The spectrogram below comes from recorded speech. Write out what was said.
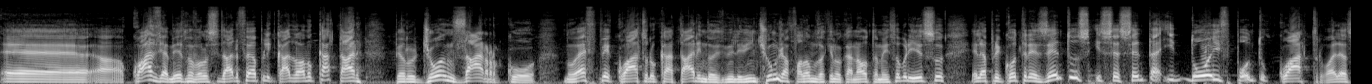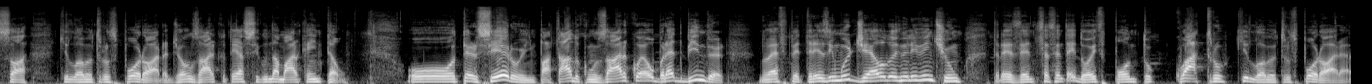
é, a, quase a mesma velocidade foi aplicada lá no Qatar, pelo Joan Zarco, no FP4 do Qatar em 2021, já falamos aqui no canal também sobre isso, ele aplicou 362,4, olha só, quilômetros por hora. John Zarco tem a segunda marca então. O terceiro, empatado com o Zarco, é o Brad Binder, no FP3 em Mugello 2021, 362,4 km por hora.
